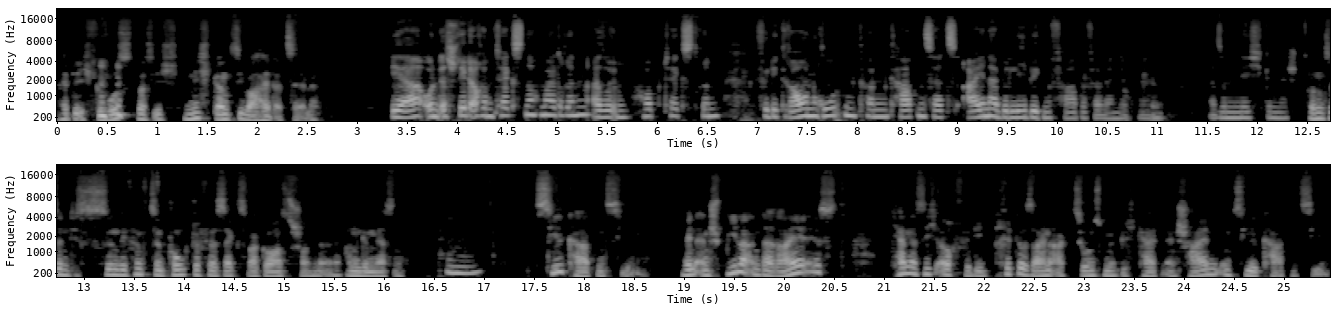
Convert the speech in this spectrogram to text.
hätte ich gewusst, dass ich nicht ganz die Wahrheit erzähle. Ja, und es steht auch im Text nochmal drin, also im Haupttext drin, für die grauen Routen können Kartensets einer beliebigen Farbe verwendet werden. Also nicht gemischt. Dann sind die, sind die 15 Punkte für sechs Waggons schon äh, angemessen. Mhm. Zielkarten ziehen. Wenn ein Spieler an der Reihe ist, kann er sich auch für die dritte seiner Aktionsmöglichkeiten entscheiden und Zielkarten ziehen.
